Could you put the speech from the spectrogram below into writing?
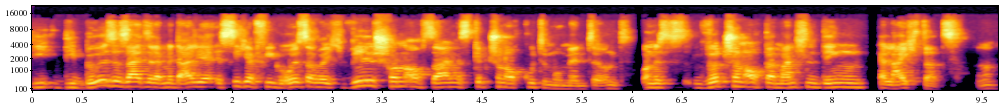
die, die böse Seite der Medaille ist sicher viel größer, aber ich will schon auch sagen, es gibt schon auch gute Momente und, und es wird schon auch bei manchen Dingen erleichtert. Ne?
